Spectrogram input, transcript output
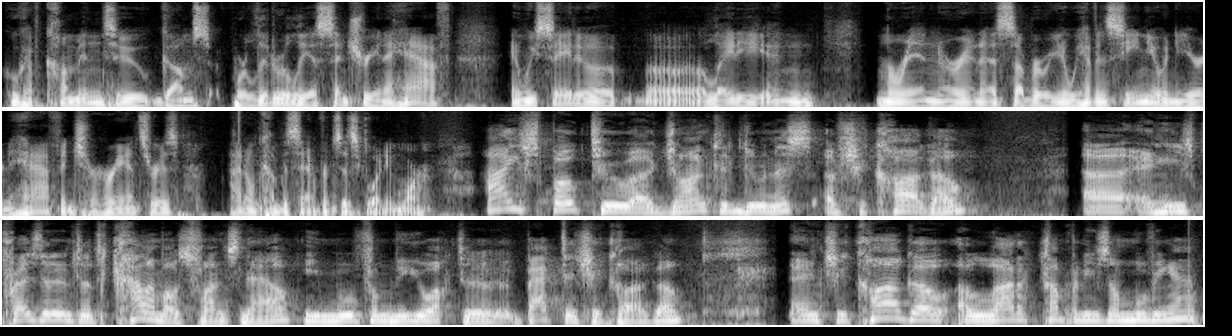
who have come into Gumps for literally a century and a half, and we say to a, a lady in Marin or in a suburb, you know, we haven't seen you in a year and a half, and her answer is, I don't come to San Francisco anymore. I spoke to uh, John Koudounis of Chicago, uh, and he's president of the Calamos Funds now. He moved from New York to back to Chicago, and Chicago, a lot of companies are moving out.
